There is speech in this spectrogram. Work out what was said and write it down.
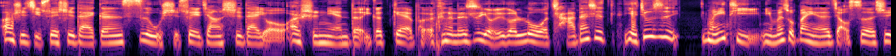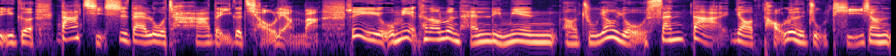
二十几岁世代跟四五十岁这样世代有二十年的一个 gap，可能是有一个落差，但是也就是。媒体，你们所扮演的角色是一个搭起世代落差的一个桥梁吧？所以我们也看到论坛里面，呃，主要有三大要讨论的主题，像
